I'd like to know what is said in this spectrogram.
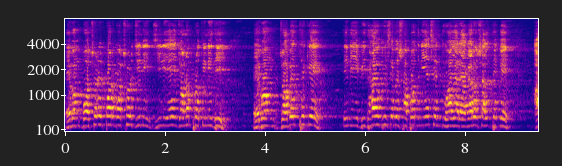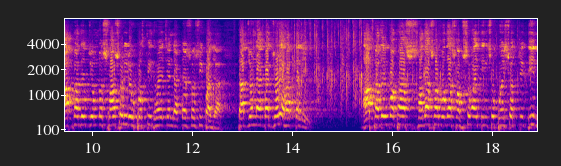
এবং বছরের পর বছর যিনি এই জনপ্রতিনিধি এবং জবের থেকে তিনি বিধায়ক হিসেবে শপথ নিয়েছেন দু হাজার এগারো সাল থেকে, আপনাদের জন্য সশরীরে উপস্থিত হয়েছেন ডাক্তার শশী পাজা। তার জন্য একবার জোরে হাততালি। আপনাদের কথা সদা সর্বদা সবসময় তিনশো পঁয়ষট্টি দিন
